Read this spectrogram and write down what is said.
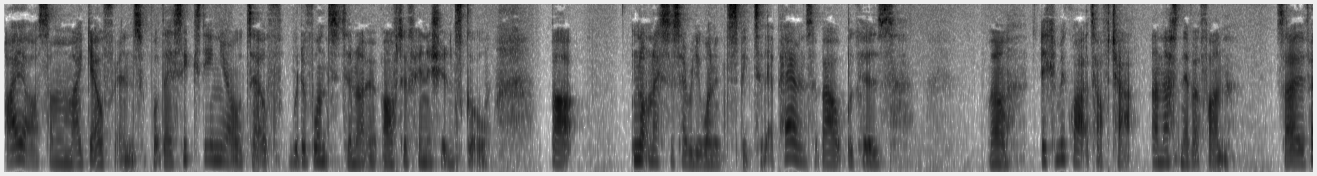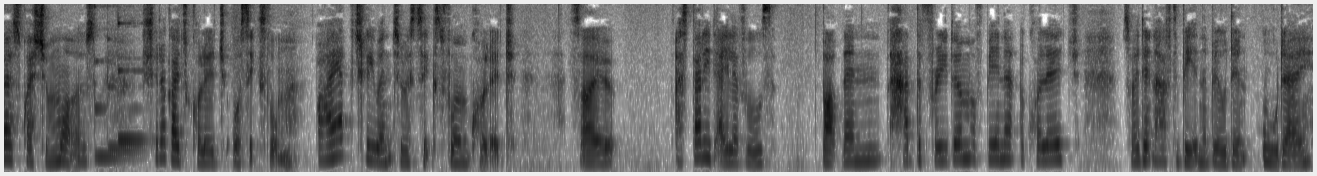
I asked some of my girlfriends what their 16 year old self would have wanted to know after finishing school, but not necessarily wanted to speak to their parents about because, well, it can be quite a tough chat and that's never fun. So the first question was Should I go to college or sixth form? I actually went to a sixth form college. So I studied A levels but then had the freedom of being at a college, so I didn't have to be in the building all day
